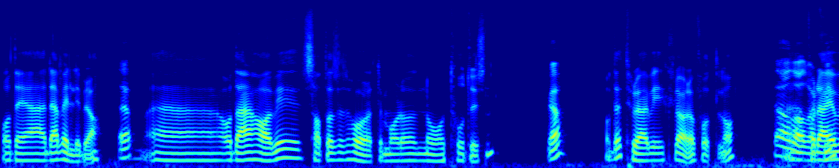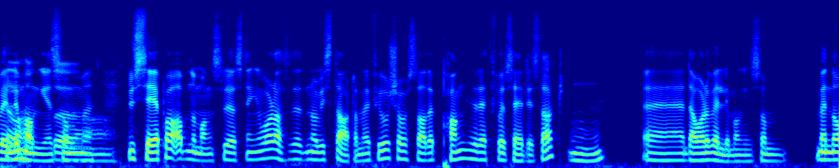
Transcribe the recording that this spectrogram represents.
Og det er, det er veldig bra. Ja. Eh, og der har vi satt oss et hårete mål å nå 2000. Ja. Og det tror jeg vi klarer å få til nå. Ja, det for det er jo veldig mange hatt, som, eh, Du ser på abonnementsløsningen vår. Da. Når vi starta med det i fjor, så sa det pang rett før seriestart. Mm. Eh, da var det veldig mange som Men nå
